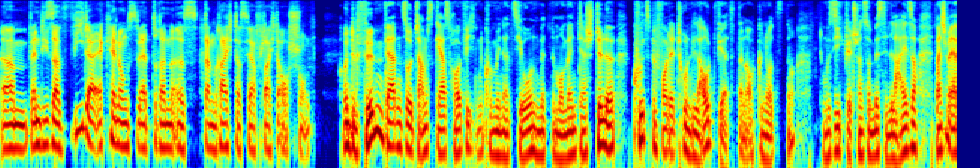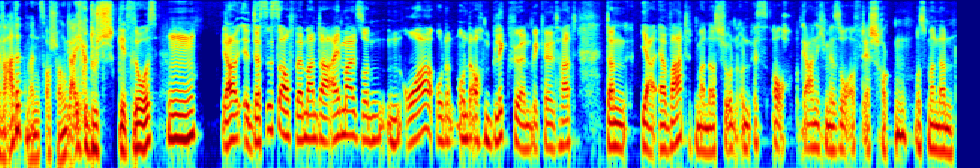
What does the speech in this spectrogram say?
Ähm, wenn dieser Wiedererkennungswert drin ist, dann reicht das ja vielleicht auch schon. Und im Film werden so Jumpscares häufig in Kombination mit einem Moment der Stille, kurz bevor der Ton laut wird, dann auch genutzt. Ne? Die Musik wird schon so ein bisschen leiser. Manchmal erwartet man es auch schon. Gleich dusch, geht's los. Mhm. Ja, das ist auch, wenn man da einmal so ein Ohr und, und auch einen Blick für entwickelt hat, dann ja, erwartet man das schon und ist auch gar nicht mehr so oft erschrocken. Muss man dann,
